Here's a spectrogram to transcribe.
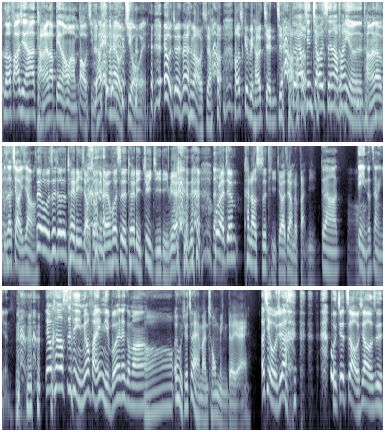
然后发现他躺在那边，然后马上报警。他这边还有救哎、欸！哎、欸，我觉得那个很好笑，housekeeping 还要尖叫。对，要先叫一声啊！发现有人躺在那边，不是要叫一下吗？这个不是就是推理小说里面，或是推理剧集里面，忽然间看到尸体就要这样的反应。对啊，电影都这样演。因为看到尸体你没有反应，你不会那个吗？哦，哎、欸，我觉得这还蛮聪明的耶。而且我觉得，我觉得最好笑的是，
